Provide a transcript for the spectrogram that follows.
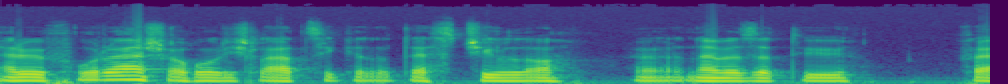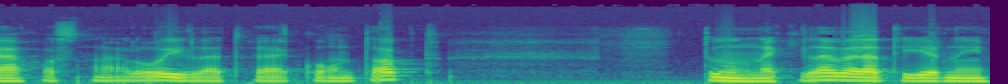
erőforrás, ahol is látszik ez a tesztcsilla nevezetű felhasználó, illetve kontakt. Tudunk neki levelet írni,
